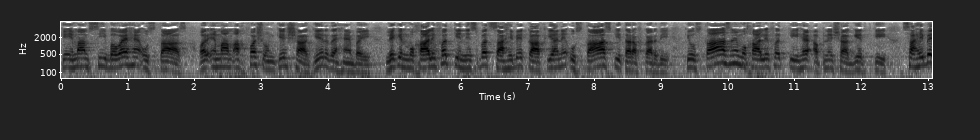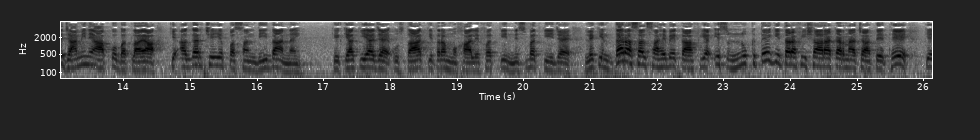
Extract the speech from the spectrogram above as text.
कि इमाम सीबवह हैं उस्ताज और इमाम अखफश उनके शागिर्द हैं भाई। लेकिन मुखालिफत की नस्बत साहिब काफिया ने उस्ताज की तरफ़ कर दी कि उस्ताज ने मुखालिफत की है अपने शागिर्द की। साहिब जामी ने आपको बतलाया कि अगरचे ये पसंदीदा नहीं, कि क्या किया जाए? उस्ताद की तरफ़ मुखालिफत की नस्बत की जाए। लेकिन दरअसल साहिब काफिया इस नुकते की तरफ़ इशारा करना चाहते थे कि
